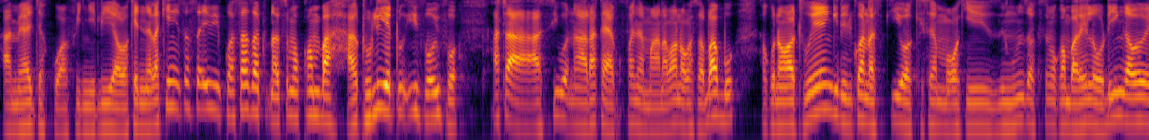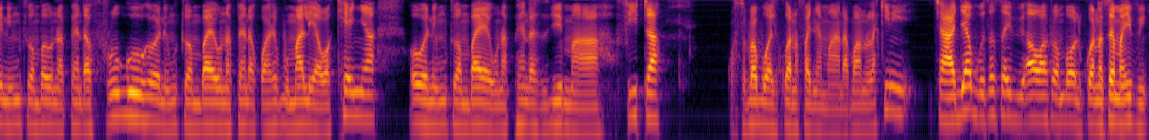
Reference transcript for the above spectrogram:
ameacha kuwafinyilia Wakenya. Lakini sasa hivi kwa sasa tunasema kwamba hatulie tu hivyo hivyo, hata asiwe na haraka ya kufanya maandamano, kwa sababu kuna watu wengi nilikuwa nasikia wakisema, wakizungumza wakisema kwamba Raila Odinga, wewe ni mtu ambaye unapenda furugu, wewe ni mtu ambaye unapenda kuharibu mali ya Wakenya, wewe ni mtu ambaye unapenda sijui mafita, kwa sababu alikuwa anafanya maandamano. Lakini cha ajabu sasa hivi hao watu ambao walikuwa wanasema hivi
